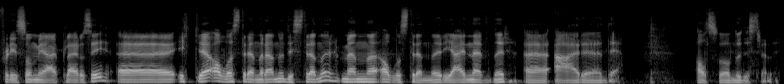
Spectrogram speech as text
fordi som jeg pleier å si, eh, ikke alle strender er nudiststrender, men alle strender jeg nevner eh, er det. Altså nudiststrender.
